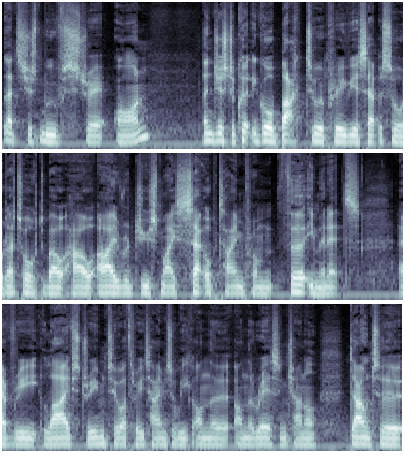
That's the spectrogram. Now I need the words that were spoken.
let's just move straight on. And just to quickly go back to a previous episode, I talked about how I reduced my setup time from 30 minutes every live stream two or three times a week on the on the racing channel down to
